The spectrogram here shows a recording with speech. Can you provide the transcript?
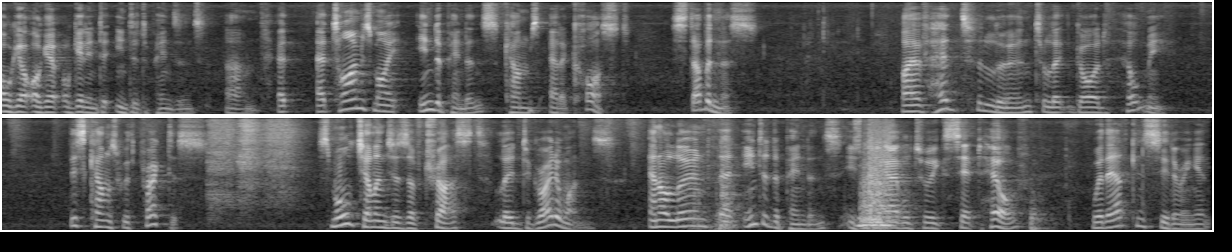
I'll get I'll get I'll get into interdependence. Um, at at times, my independence comes at a cost, stubbornness. I have had to learn to let God help me. This comes with practice. Small challenges of trust led to greater ones, and I learned that interdependence is being able to accept help without considering it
